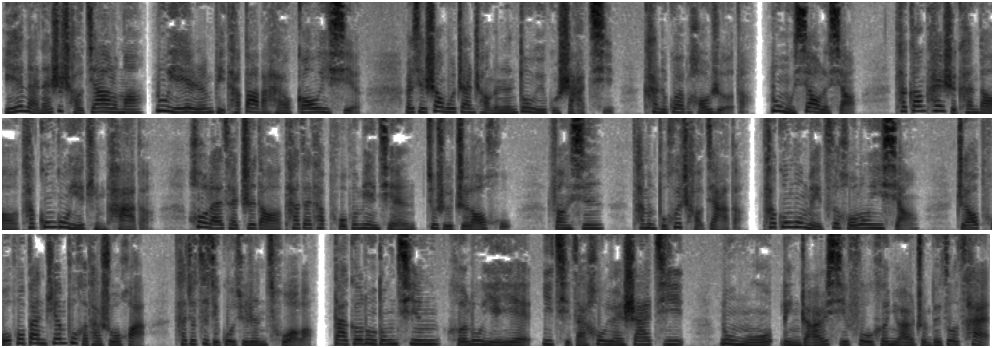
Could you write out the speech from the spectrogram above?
爷爷奶奶是吵架了吗？陆爷爷人比他爸爸还要高一些，而且上过战场的人都有一股煞气，看着怪不好惹的。陆母笑了笑，她刚开始看到她公公也挺怕的，后来才知道他在她婆婆面前就是个纸老虎。放心，他们不会吵架的。她公公每次喉咙一响。只要婆婆半天不和他说话，他就自己过去认错了。大哥陆冬青和陆爷爷一起在后院杀鸡，陆母领着儿媳妇和女儿准备做菜，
